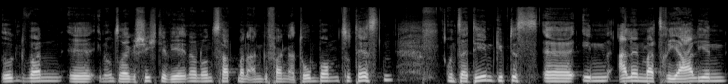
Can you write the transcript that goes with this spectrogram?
irgendwann äh, in unserer Geschichte, wir erinnern uns, hat man angefangen, Atombomben zu testen. Und seitdem gibt es äh, in allen Materialien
